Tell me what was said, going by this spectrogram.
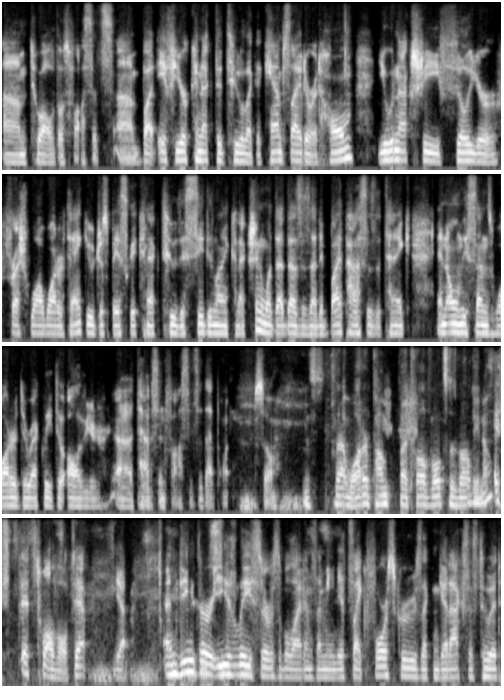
um, to all of those faucets. Um, but if you're connected to like a campsite or at home, you wouldn't actually fill your fresh water tank. You would just basically connect to the city line connection. What that does is that it bypasses the tank and only sends water directly to all of your uh, taps and faucets at that point. So is that water pump uh, 12 volts as well? Do you know? It's it's 12 volts. Yeah, yeah. And these are easily serviceable items. I mean, it's like four screws that can get access to it.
